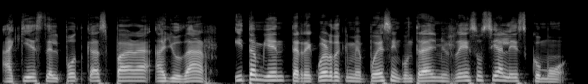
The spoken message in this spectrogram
aquí está el podcast para ayudar. Y también te recuerdo que me puedes encontrar en mis redes sociales como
